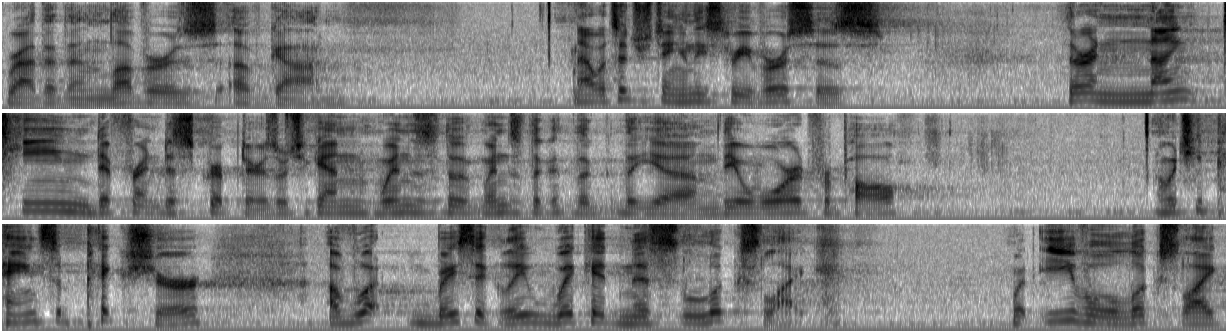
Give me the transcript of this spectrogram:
rather than lovers of God. Now, what's interesting in these three verses, there are 19 different descriptors, which again wins the, wins the, the, the, um, the award for Paul, in which he paints a picture of what basically wickedness looks like what evil looks like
